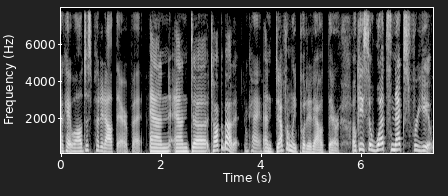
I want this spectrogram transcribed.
Okay, well, I'll just put it out there, but and and uh, talk about it. Okay. And definitely put it out there. Okay, so what's next for you?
